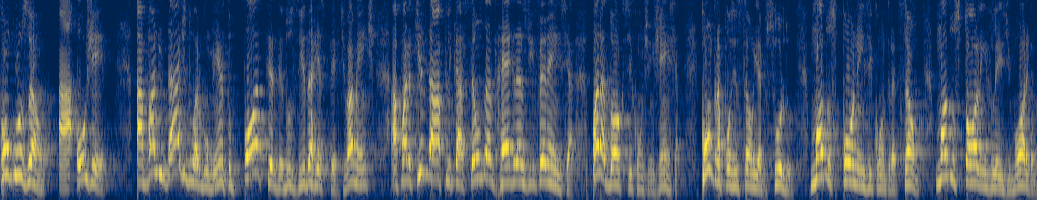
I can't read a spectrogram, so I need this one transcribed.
Conclusão, A ou G. A validade do argumento pode ser deduzida, respectivamente, a partir da aplicação das regras de inferência, paradoxo e contingência, contraposição e absurdo, modus ponens e contradição, modus tollens, leis de Morgan,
